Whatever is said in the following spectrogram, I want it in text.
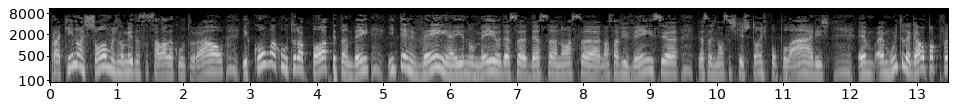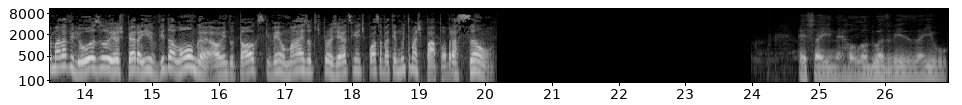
para quem nós somos no meio dessa salada cultural e como a cultura pop também intervém aí no meio dessa, dessa nossa, nossa vivência, dessas nossas questões populares. É, é muito legal, o papo foi maravilhoso. Eu espero aí vida longa ao Indo Talks, que venham mais outros projetos que a gente possa bater muito mais papo. Abração! É isso aí, né? Rolou duas vezes aí o,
